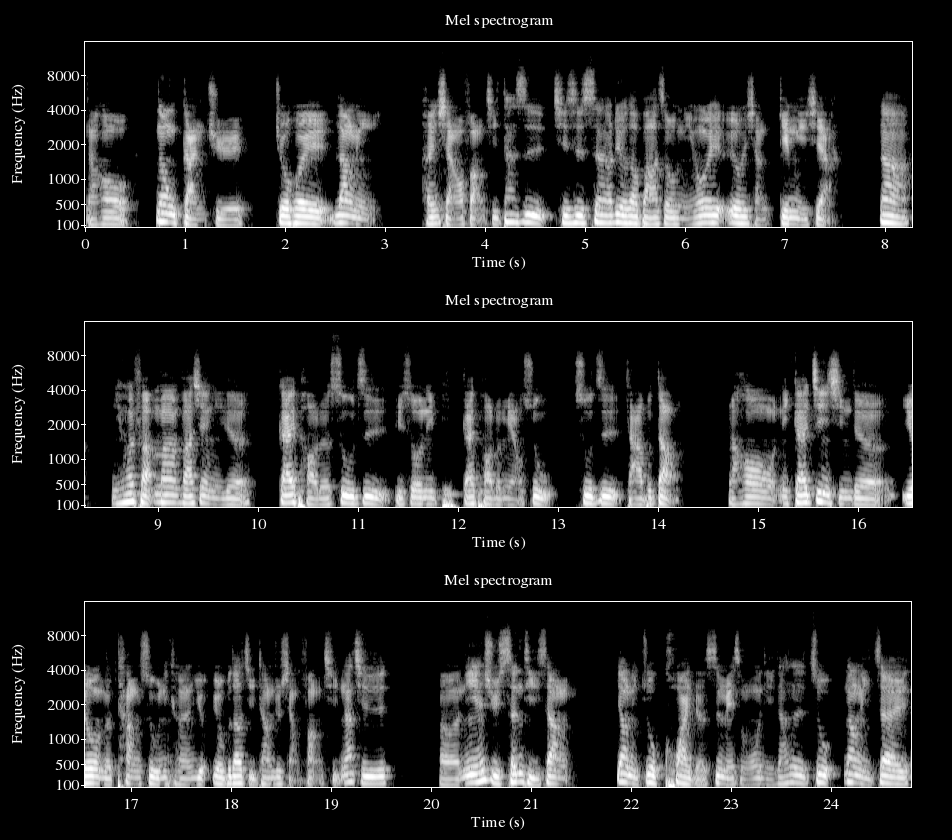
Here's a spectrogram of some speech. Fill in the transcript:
然后那种感觉就会让你很想要放弃。但是其实剩下六到八周，你会又会想跟一下，那你会发慢慢发现你的该跑的数字，比如说你该跑的秒数数字达不到，然后你该进行的游泳的趟数，你可能游游不到几趟就想放弃。那其实。呃，你也许身体上要你做快的是没什么问题，但是做让你在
